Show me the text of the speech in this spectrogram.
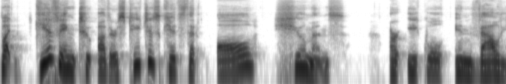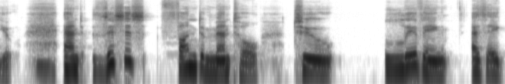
but giving to others teaches kids that all humans are equal in value. And this is fundamental to living as a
